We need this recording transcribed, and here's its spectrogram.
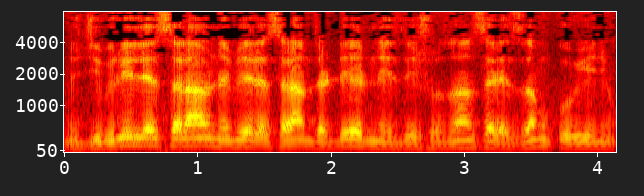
نو جبرئیل السلام نبی علیہ السلام د ډیر نږدې شو ځان سره زم کو وینیو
